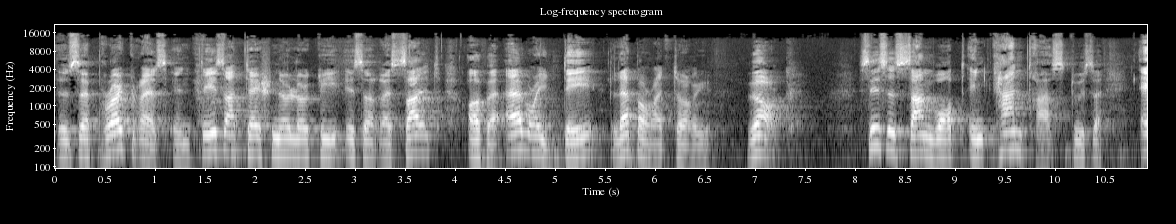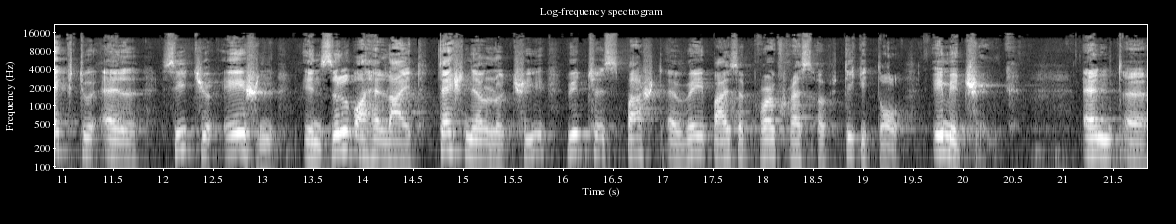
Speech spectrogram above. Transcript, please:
the progress in DESA technology is a result of everyday laboratory work. This is somewhat in contrast to the actual situation in silver halide technology, which is pushed away by the progress of digital imaging. And uh,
